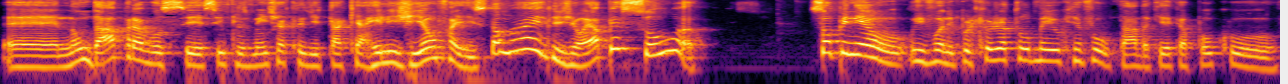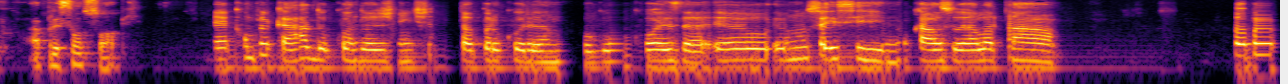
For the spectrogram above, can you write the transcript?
É, não dá para você simplesmente acreditar que a religião faz isso. Não, não é a religião, é a pessoa. Sua opinião, Ivone, porque eu já estou meio que revoltado aqui, daqui a pouco a pressão sobe. É complicado quando a gente está procurando alguma coisa. Eu, eu não sei se, no caso, ela está quando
